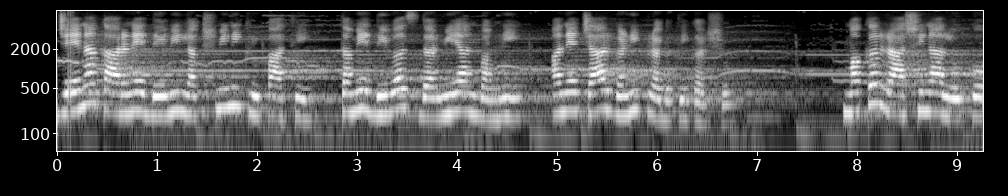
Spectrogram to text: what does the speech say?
જેના કારણે દેવી લક્ષ્મીની કૃપાથી તમે દિવસ દરમિયાન બમણી અને ચાર ગણી પ્રગતિ કરશો. મકર રાશિના લોકો,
